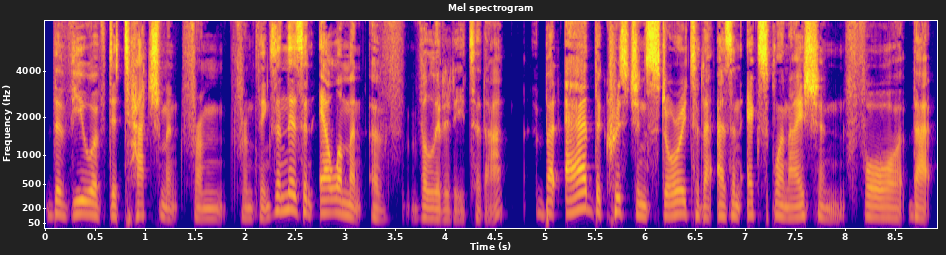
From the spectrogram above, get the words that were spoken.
the view of detachment from, from things. And there's an element of validity to that. But add the Christian story to that as an explanation for that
